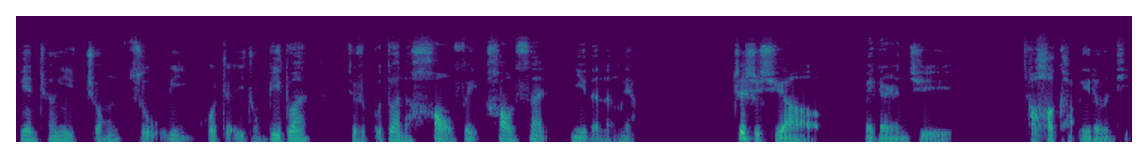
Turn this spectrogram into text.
变成一种阻力或者一种弊端，就是不断的耗费耗散。你的能量，这是需要每个人去好好考虑的问题。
